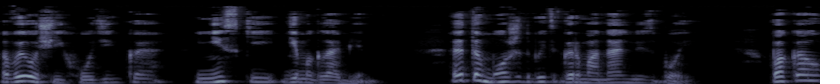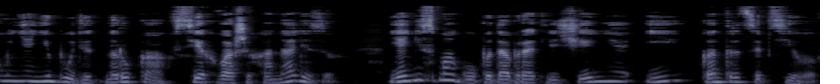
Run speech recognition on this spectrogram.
вы очень худенькая, низкий гемоглобин. Это может быть гормональный сбой. Пока у меня не будет на руках всех ваших анализов, я не смогу подобрать лечение и контрацептивов.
